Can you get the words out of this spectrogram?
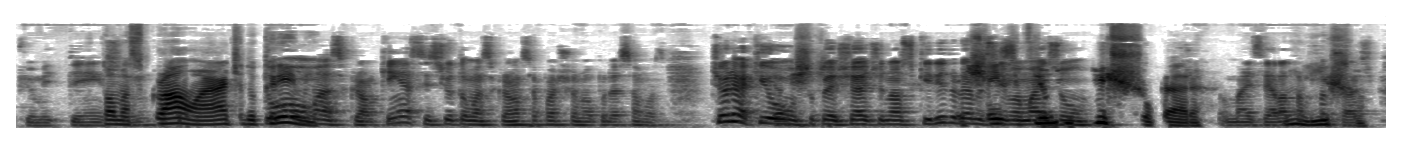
Filme tenso. Thomas hein? Crown, a arte do crime. Thomas Crown. Quem assistiu Thomas Crown se apaixonou por essa moça. Deixa eu olhar aqui um achei- superchat do nosso querido Leandro esse Cima, mais um. lixo, cara. Mas ela Um tá lixo. fantástica.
